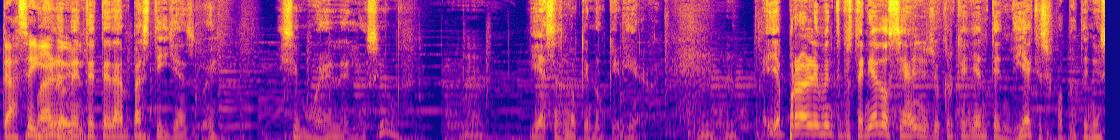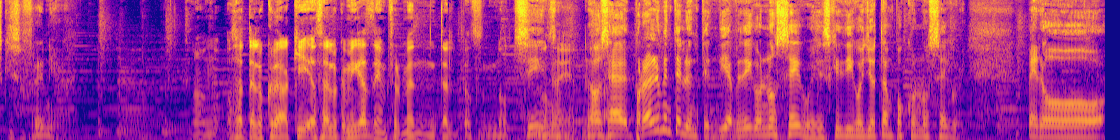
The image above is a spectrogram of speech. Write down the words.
te ha seguido. probablemente te dan pastillas, güey. Y se muere la ilusión, güey. Mm. Y eso es lo que no quería, güey. Ella probablemente, pues tenía 12 años. Yo creo que ella entendía que su papá tenía esquizofrenia, güey. No, no, o sea, te lo creo. Aquí, o sea, lo que me digas de enfermedad mental, o sea, no, Sí, no, no, sé. no, o sea, probablemente lo entendía, pero digo, no sé, güey. Es que digo, yo tampoco no sé, güey. Pero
